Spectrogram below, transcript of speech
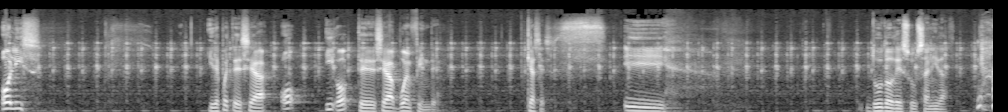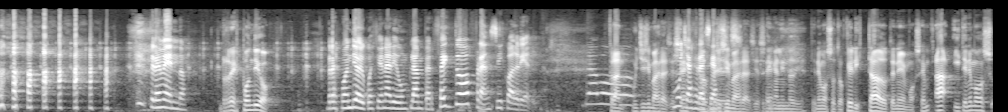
olis y después te desea o y o te desea buen fin de. ¿Qué haces? Y dudo de su sanidad. Tremendo. Respondió. Respondió el cuestionario de un plan perfecto Francisco Adriel. Bravo. Fran, muchísimas gracias. Muchas ¿eh? gracias. Muchísimas gracias. Que ¿eh? tengan lindo día. Tenemos otro. ¿Qué listado tenemos? eh? Ah, y tenemos.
